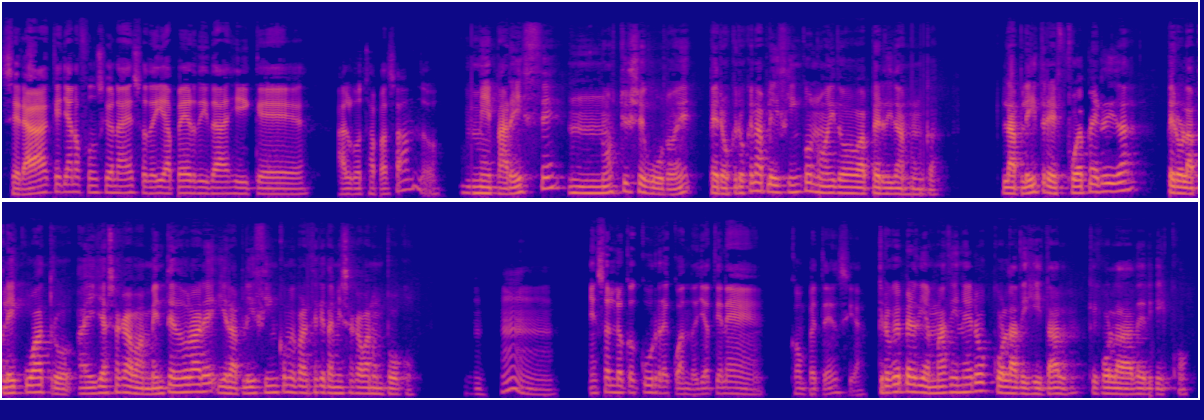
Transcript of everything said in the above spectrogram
¿será que ya no funciona eso de ir a pérdidas y que algo está pasando? Me parece, no estoy seguro, ¿eh? Pero creo que la Play 5 no ha ido a pérdidas nunca. La Play 3 fue a pérdida, pero la Play 4 ahí ya sacaban 20 dólares y la Play 5 me parece que también sacaban un poco. Eso es lo que ocurre cuando ya tiene competencia. Creo que perdían más dinero con la digital que con la de disco.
